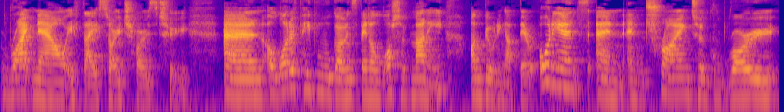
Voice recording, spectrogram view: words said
right now if they so chose to. And a lot of people will go and spend a lot of money on building up their audience and, and trying to grow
